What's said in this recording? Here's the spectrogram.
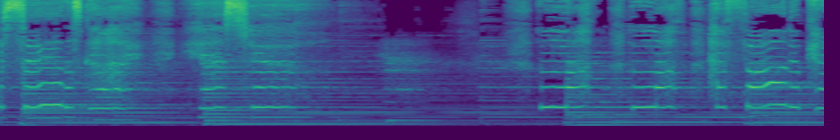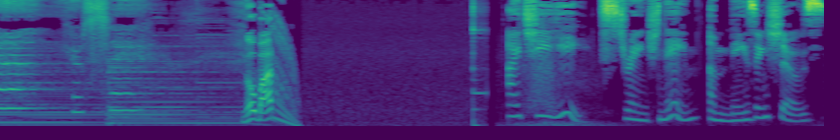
I see the sky, yes, you. Love, love, have found you, can you see. Ngô Bánh Ai Yi, strange name, amazing shows.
